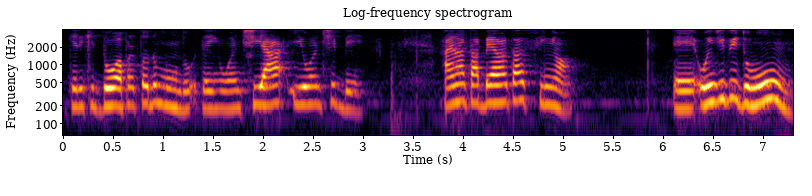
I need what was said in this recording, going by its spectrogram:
aquele que doa para todo mundo, tem o anti-A e o anti-B. Aí na tabela tá assim, ó. É, o indivíduo 1,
